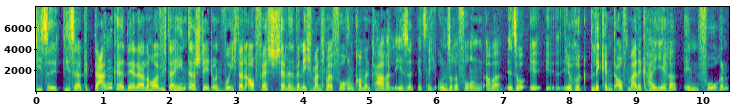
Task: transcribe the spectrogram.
diese, dieser Gedanke, der dann häufig dahinter steht und wo ich dann auch feststelle, wenn ich manchmal Forenkommentare lese, jetzt nicht unsere Foren, aber so äh, äh rückblickend auf meine Karriere in Foren,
